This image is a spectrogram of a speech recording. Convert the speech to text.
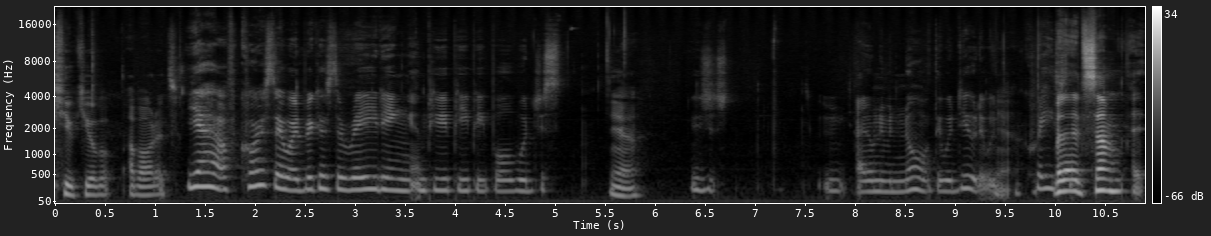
QQ abo- about it. yeah, of course they would because the raiding and PvP people would just, Yeah. you just, I don't even know what they would do. They would Yeah. be crazy. But at some at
